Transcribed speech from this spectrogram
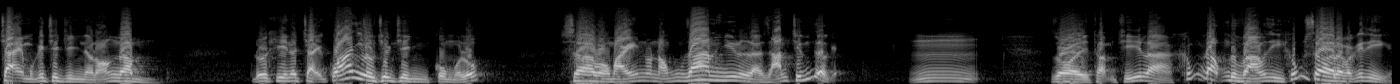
chạy một cái chương trình nào đó ngầm. Đôi khi nó chạy quá nhiều chương trình cùng một lúc. Sờ vào máy nó nóng gian như là dán trứng được ấy. Uhm. rồi thậm chí là không động được vào cái gì không sờ được vào cái gì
